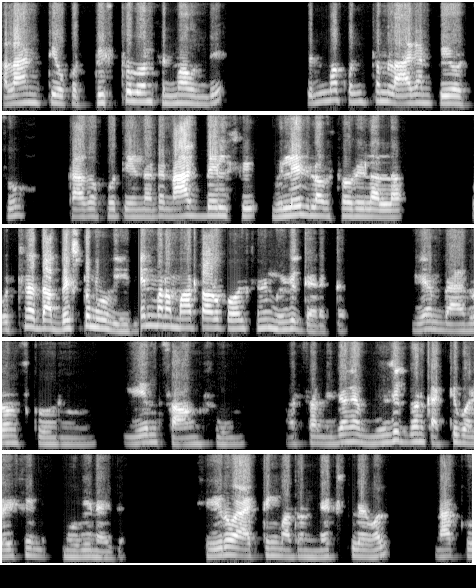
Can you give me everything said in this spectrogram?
అలాంటి ఒక ట్విస్ట్లోని సినిమా ఉంది. సినిమా కొంచెం లాగ్ అనిపించవచ్చు కాకపోతే ఏంటంటే నాకు తెలిసి విలేజ్ లవ్ స్టోరీలల్లా వచ్చిన ద బెస్ట్ మూవీ. నేను మనం మాట్లాడుకోవాల్సింది మ్యూజిక్ డైరెక్టర్. ఏం బ్యాక్గ్రౌండ్ స్కోరు ఏం సాంగ్స్ అసలు నిజంగా మ్యూజిక్తో కట్టి పడేసి మూవీని అయితే. హీరో యాక్టింగ్ మాత్రం నెక్స్ట్ లెవెల్. నాకు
